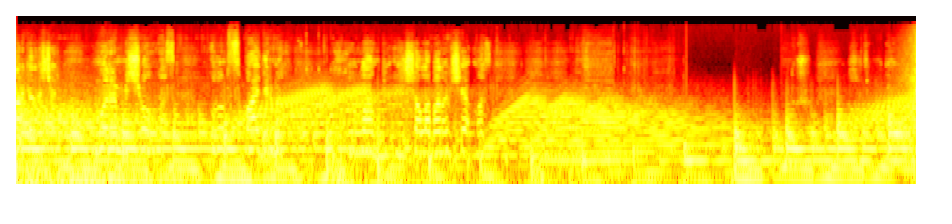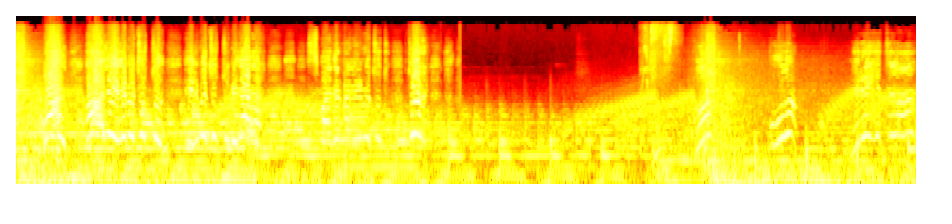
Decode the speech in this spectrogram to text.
arkadaşlar. Umarım bir şey olmaz. Oğlum Spiderman. Ulan inşallah bana bir şey yapmaz. Dur. Hadi bakalım. Lan! Lan elimi tuttu. Elimi tuttu birader. Spiderman elimi tuttu. Dur. Lan! Oğlum! Nereye gitti lan?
